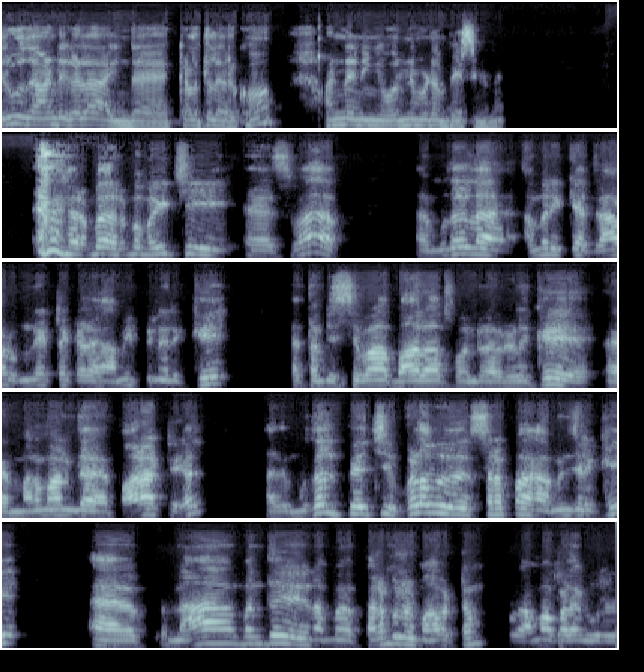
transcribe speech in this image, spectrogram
இருபது ஆண்டுகளா இந்த களத்துல இருக்கோம். அண்ணன் நீங்க ஒரு நிமிடம் பேசுங்க. ரொம்ப ரொம்ப மகிழ்ச்சி சிவா. முதல்ல அமெரிக்க திராவிட முன்னேற்ற கழக அமைப்பினருக்கு தம்பி சிவா பாலா போன்றவர்களுக்கு மனமார்ந்த பாராட்டுகள். அது முதல் பேச்சு இவ்வளவு சிறப்பாக அமைஞ்சிருக்கு. நான் வந்து நம்ம பெரம்பலூர் மாவட்டம் அம்மாபாளையம் ஒரு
